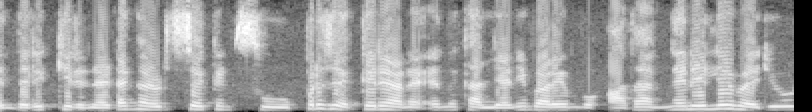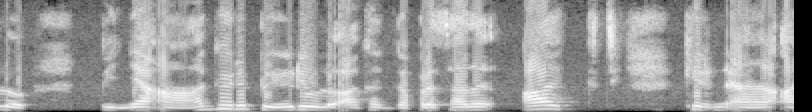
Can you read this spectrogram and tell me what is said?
എന്തായാലും കിരണേട്ടൻ കഴിച്ച ചെക്കൻ സൂപ്പർ ചെക്കനാണ് എന്ന് കല്യാണി പറയുമ്പോൾ അത് അങ്ങനെയല്ലേ വരുള്ളൂ? പിന്നെ ആകെ ഒരു പേടിയുള്ളൂ. ആ ഗംഗപ്രസാദ് ആ കിരൺ ആ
